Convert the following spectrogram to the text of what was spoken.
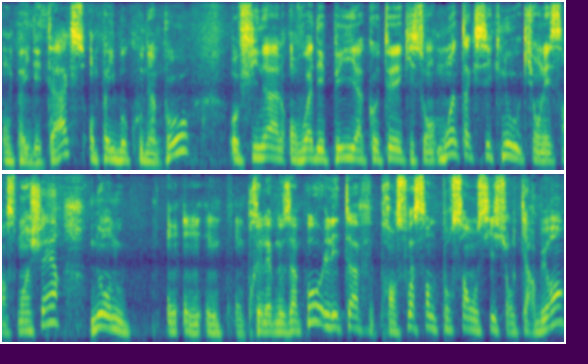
on paye des taxes, on paye beaucoup d'impôts. Au final, on voit des pays à côté qui sont moins taxés que nous, qui ont l'essence moins chère. Nous, on nous on, on- on- on prélève nos impôts, l'État prend 60% aussi sur le carburant,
